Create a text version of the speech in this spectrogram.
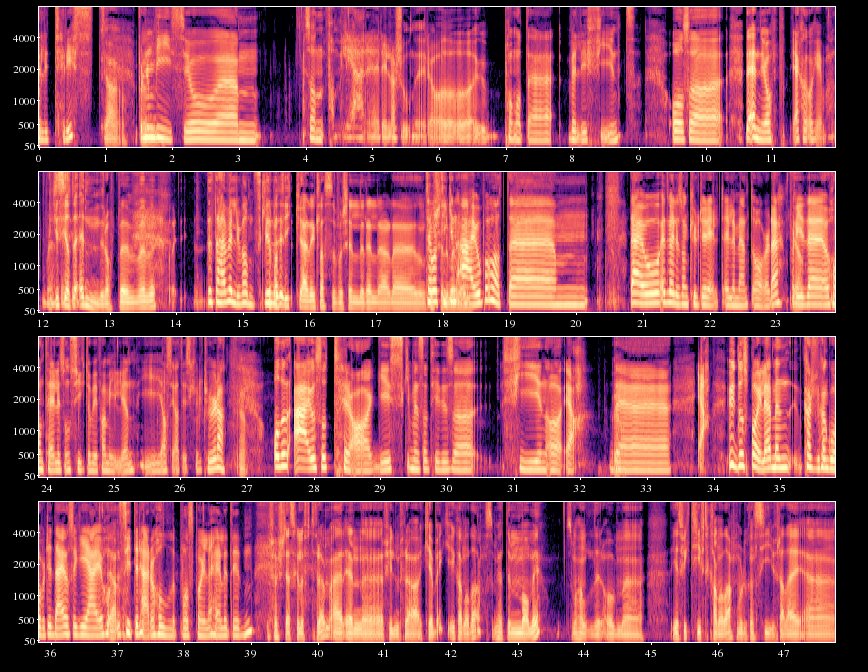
veldig trist. Ja, For den viser jo um, sånn familiære relasjoner og på en måte veldig fint. Og så Det ender jo opp jeg kan, okay, Ikke si at det ender opp med Dette er veldig vanskelig. tematikk. Er det klasseforskjeller, eller er det sånn Tematikken er jo på en måte um, Det er jo et veldig sånn kulturelt element over det. Fordi det håndterer litt sånn sykdom i familien i asiatisk kultur. da. Ja. Og den er jo så tragisk, men samtidig så fin og ja. Det Ja. Uten å spoile, men kanskje vi kan gå over til deg, og så ikke jeg Ja. sitter her og holder på å spoile hele tiden. Det første jeg skal løfte frem, er en uh, film fra Quebec i Canada som heter Mommy. Som handler om uh, i et fiktivt Canada, hvor du kan si fra deg uh,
